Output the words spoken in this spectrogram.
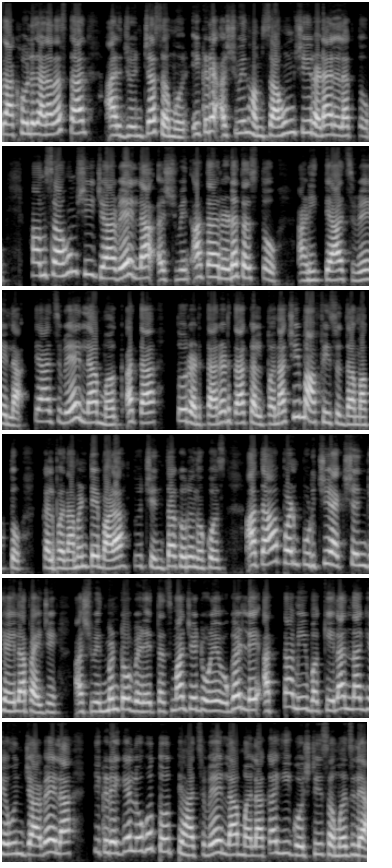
दाखवले जाणार असतात. अर्जुनच्या समोर. इकडे अश्विन हमसाहुमशी रडायला लागतो. हमसाहुमशी ज्या वेळेला अश्विन आता रडत असतो आणि त्याच वेळेला त्याच वेळेला मग आता तो रडता रडता कल्पनाची माफी सुद्धा मागतो. कल्पना म्हणते बाळा तू चिंता करू नकोस. आता आपण पुढची ॲक्शन घ्यायला पाहिजे. अश्विन म्हणतो वेळेतच माझे डोळे उघडले. आत्ता मी वकिलांना घेऊन ज्या वेळेला तिकडे गेलो होतो त्याच वेळेला मला काही गोष्टी समजल्या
